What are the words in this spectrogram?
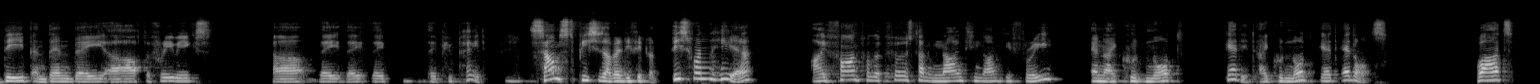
deep, and then they, uh, after three weeks, uh, they, they, they, they pupate. Some species are very difficult. This one here, I found for the first time in 1993, and I could not get it. I could not get adults. But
